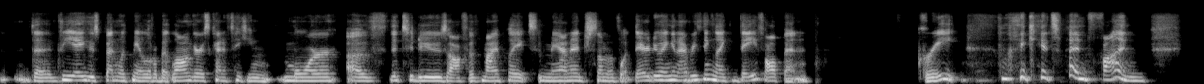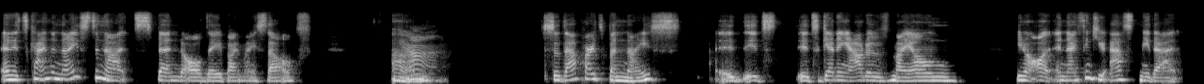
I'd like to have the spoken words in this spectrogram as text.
the VA who's been with me a little bit longer is kind of taking more of the to dos off of my plate to manage some of what they're doing and everything. Like they've all been great. like it's been fun. And it's kind of nice to not spend all day by myself. Um, yeah. So that part's been nice. It, it's, it's getting out of my own, you know, and I think you asked me that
